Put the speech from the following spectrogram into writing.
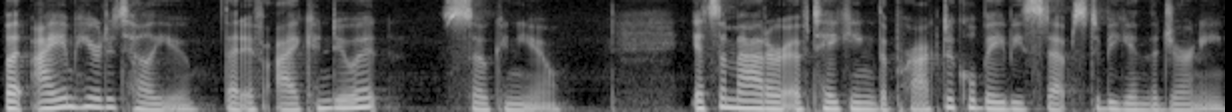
But I am here to tell you that if I can do it, so can you. It's a matter of taking the practical baby steps to begin the journey.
